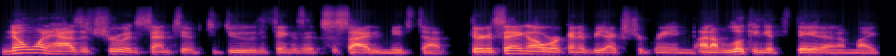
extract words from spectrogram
no one has a true incentive to do the things that society needs done. They're saying, oh, we're going to be extra green. And I'm looking at the data and I'm like,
